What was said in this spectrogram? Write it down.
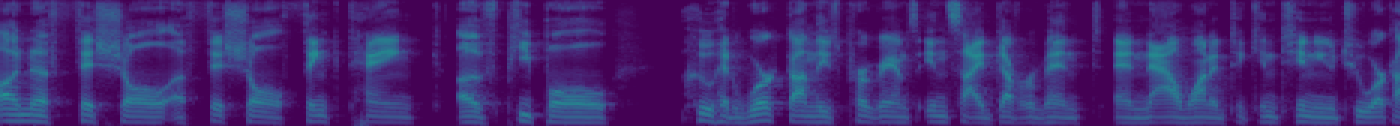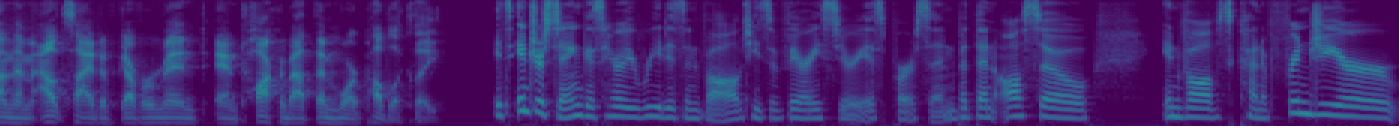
unofficial, official think tank of people who had worked on these programs inside government and now wanted to continue to work on them outside of government and talk about them more publicly. It's interesting because Harry Reid is involved. He's a very serious person, but then also involves kind of fringier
